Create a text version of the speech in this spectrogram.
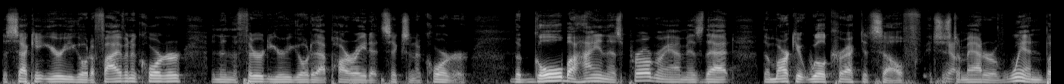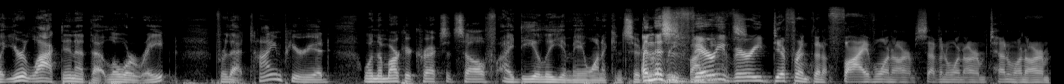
The second year you go to five and a quarter, and then the third year you go to that par rate at six and a quarter. The goal behind this program is that the market will correct itself. It's just Yep. a matter of when, but you're locked in at that lower rate for that time period. When the market corrects itself, ideally you may want to consider. And a this is very, very different than a five one arm, seven one arm, ten one arm,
